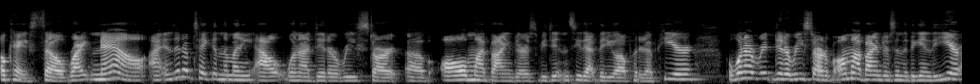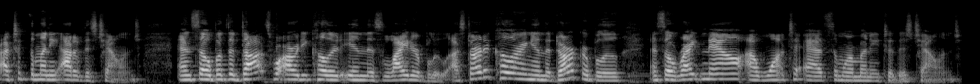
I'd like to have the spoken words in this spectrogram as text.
Okay, so right now, I ended up taking the money out when I did a restart of all my binders. If you didn't see that video, I'll put it up here. But when I did a restart of all my binders in the beginning of the year, I took the money out of this challenge. And so, but the dots were already colored in this lighter blue. I started coloring in the darker blue. And so right now, I want to add some more money to this challenge.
